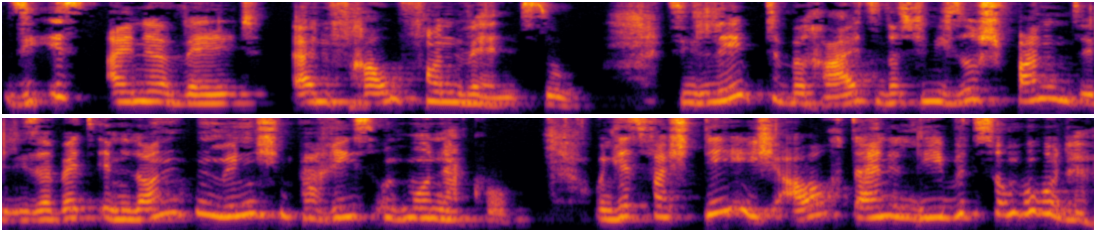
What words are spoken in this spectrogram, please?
sie ist eine Welt, eine Frau von Welt. So, sie lebte bereits und das finde ich so spannend, Elisabeth, in London, München, Paris und Monaco. Und jetzt verstehe ich auch deine Liebe zur Mode,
